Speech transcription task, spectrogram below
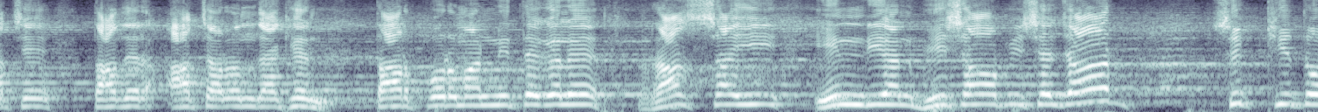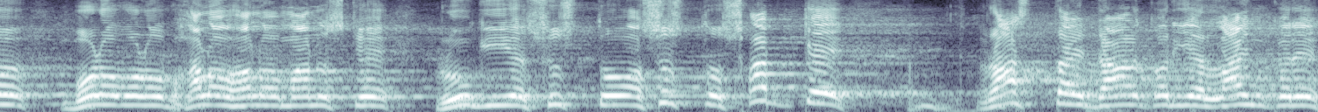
আছে, তাদের আচরণ দেখেন। তার প্রমাণ নিতে গেলে রাজশাহী ইন্ডিয়ান ভিসা অফিসে যান শিক্ষিত, বড় বড়, ভালো ভালো মানুষকে রুগিয়ে সুস্থ, অসুস্থ, সবকে রাস্তায় দাঁড় করিয়ে, লাইন করে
